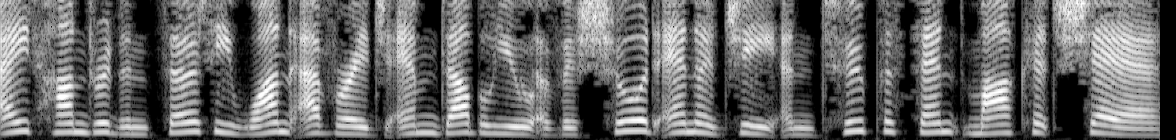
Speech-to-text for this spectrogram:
831 average MW of assured energy and 2% market share.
